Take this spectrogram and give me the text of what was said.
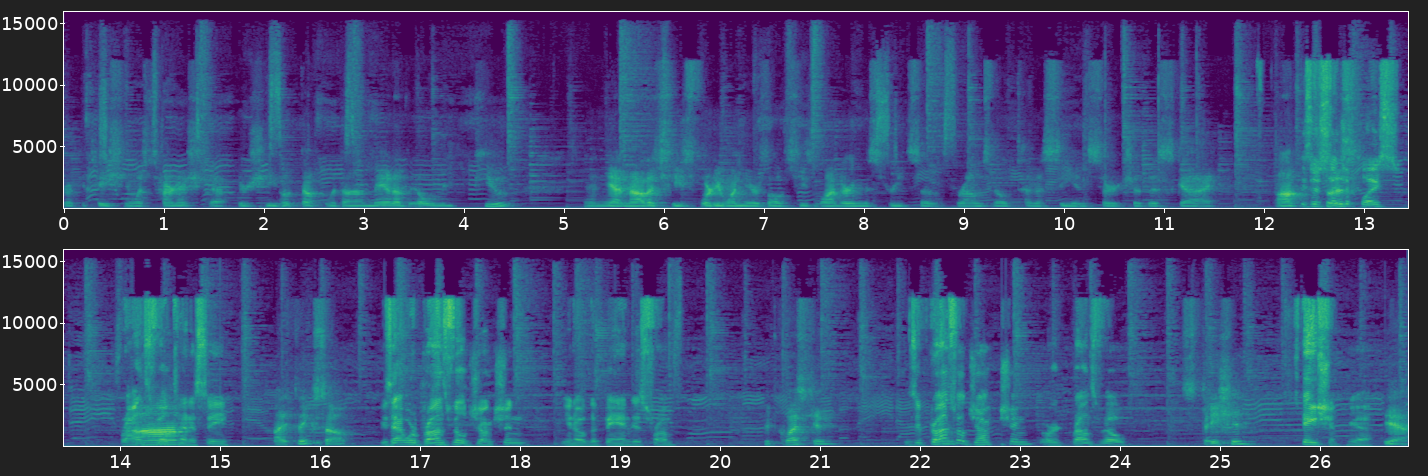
reputation was tarnished after she hooked up with a man of ill repute. And yeah, now that she's 41 years old, she's wandering the streets of Brownsville, Tennessee, in search of this guy. Um, is there so such this- a place brownsville Um, tennessee I think so. is that where brownsville junction you know the band is from Good question. is it brownsville junction or brownsville Station? station yeah Yeah.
